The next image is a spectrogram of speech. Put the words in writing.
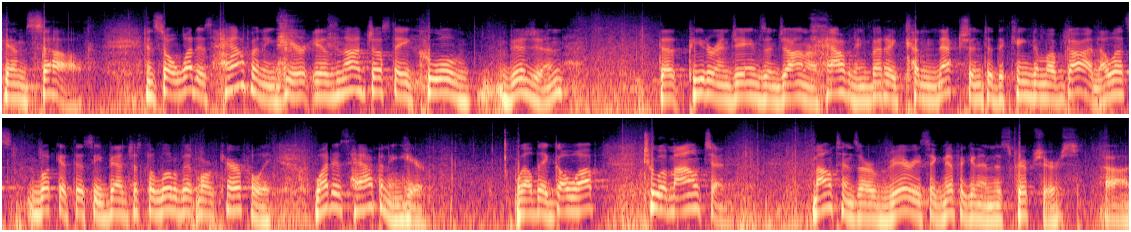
Himself. And so, what is happening here is not just a cool vision that Peter and James and John are having, but a connection to the kingdom of God. Now let's look at this event just a little bit more carefully. What is happening here? Well, they go up to a mountain. Mountains are very significant in the scriptures. Uh,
